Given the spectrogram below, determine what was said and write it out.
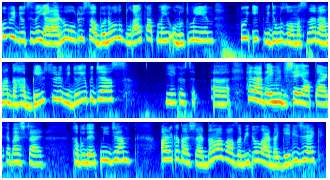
Bu video size yararlı olduysa abone olup like atmayı unutmayın. Bu ilk videomuz olmasına rağmen daha bir sürü video yapacağız. Niye göster? Herhalde Emir bir şey yaptı arkadaşlar. Kabul etmeyeceğim. Arkadaşlar daha fazla videolarda gelecek.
